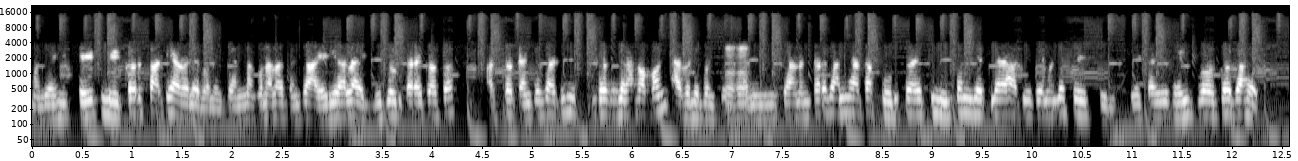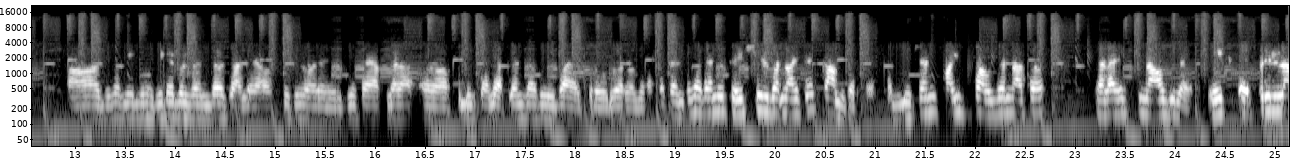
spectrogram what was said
म्हणजे ही स्पेस मेकर्ससाठी अवेलेबल आहे. ज्यांना कोणाला त्यांच्या आयडियाला एक्झिक्यूट करायचं असं असतं त्यांच्यासाठी लॅब आपण अवेलेबल केलं. आणि त्यानंतरच आम्ही आता पुढचं एक मिशन घेतलंय हाती ते म्हणजे फेस फील्ड जे काही हेल्थ वर्कर्स आहेत जसं की व्हेजिटेबल वेंडर्स आले हॉस्पिटल जे काही आपल्याला पोलीस आले आपल्यासाठी उभा आहेत रोडवर वगैरे तर त्यांच्यासाठी आम्ही फेस शिल्ड बनवायचं एक काम करतो मिशन फाईव्ह थाउजंड असं त्याला एक नाव दिलंय. एक एप्रिलला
